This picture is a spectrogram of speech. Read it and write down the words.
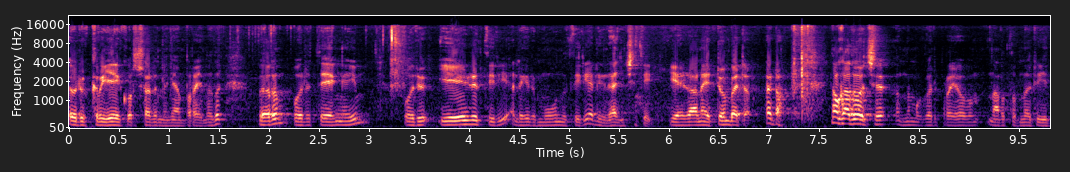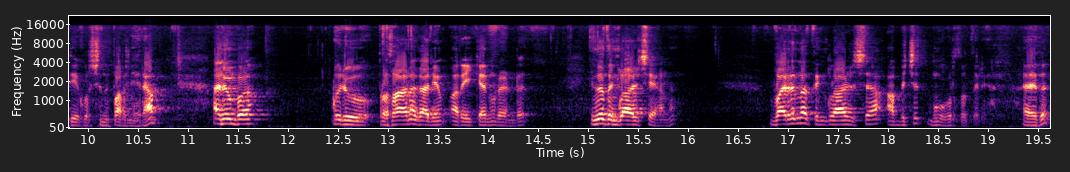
ഒരു ക്രിയയെക്കുറിച്ചാണ് ഇന്ന് ഞാൻ പറയുന്നത്. വെറും ഒരു തേങ്ങയും ഒരു ഏഴ് തിരി അല്ലെങ്കിൽ മൂന്ന് തിരി അല്ലെങ്കിൽ അഞ്ച് തിരി. ഏഴാണ് ഏറ്റവും ബെറ്റർ കേട്ടോ? നമുക്കത് വെച്ച് നമുക്കൊരു പ്രയോഗം നടത്തുന്ന രീതിയെക്കുറിച്ച് പറഞ്ഞുതരാം. അതിനുമുമ്പ് ഒരു പ്രധാന കാര്യം അറിയിക്കാനൂടെ ഉണ്ട്. ഇന്ന് തിങ്കളാഴ്ചയാണ്. വരുന്ന തിങ്കളാഴ്ച അഭിജിത്ത് മുഹൂർത്തത്തിൽ അതായത്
